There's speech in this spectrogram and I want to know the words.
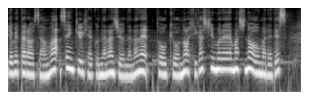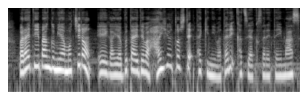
矢部太郎さんは1977年東京の東村山市のお生まれです。バラエティ番組はもちろん映画や舞台では俳優として多岐にわたり活躍されています。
